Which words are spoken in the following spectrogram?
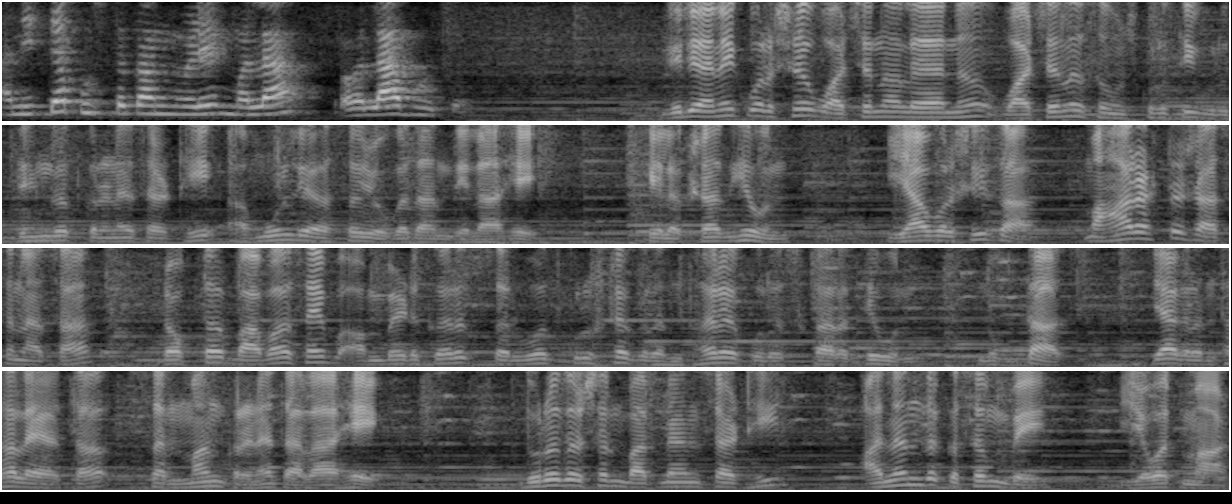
आणि त्या पुस्तकांमुळे मला लाभ होतो. गेली अनेक वर्ष वाचनालयानं वाचन संस्कृती वृद्धिंगत करण्यासाठी अमूल्य असं योगदान दिलं आहे. हे लक्षात घेऊन यावर्षीचा महाराष्ट्र शासनाचा डॉक्टर बाबासाहेब आंबेडकर सर्वोत्कृष्ट ग्रंथालय पुरस्कार देऊन नुकताच या ग्रंथालयाचा सन्मान करण्यात आला आहे. दूरदर्शन बातम्यांसाठी आनंद कसंबे यवतमाळ.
